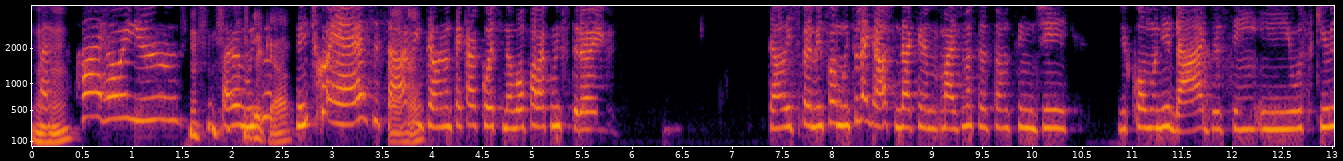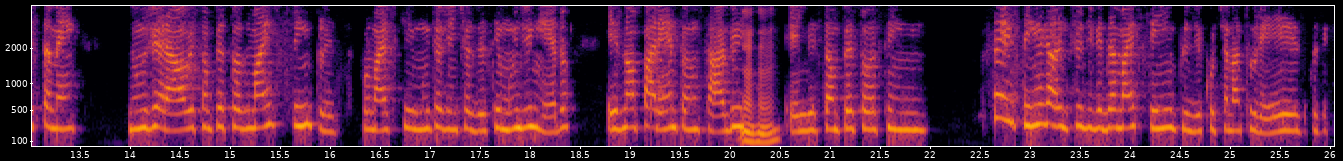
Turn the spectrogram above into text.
Uhum. Hi, how are you? É muito, Legal. A gente conhece, sabe? Uhum. Então não tem aquela coisa, não vou falar com estranhos. Então, isso para mim foi muito legal, assim, dar mais uma sensação, assim, de, de comunidade, assim, e os Kills também, no geral, eles são pessoas mais simples, por mais que muita gente, às vezes, tem muito dinheiro, eles não aparentam, sabe? Uhum. Eles são pessoas, assim, não sei, eles têm aquela tipo de vida mais simples, de curtir a natureza, coisa assim.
